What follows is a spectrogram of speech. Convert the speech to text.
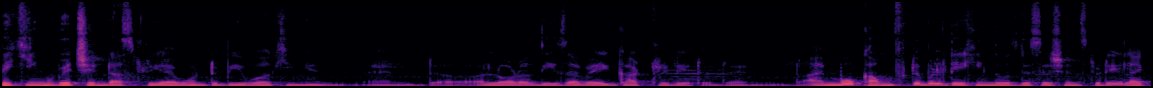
picking which industry i want to be working in and uh, a lot of these are very gut related and i'm more comfortable taking those decisions today like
